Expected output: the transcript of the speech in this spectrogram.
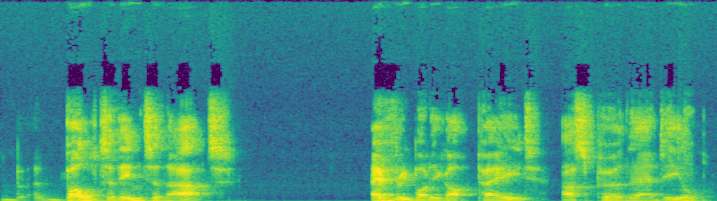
bolted into that, everybody got paid as per their deal.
